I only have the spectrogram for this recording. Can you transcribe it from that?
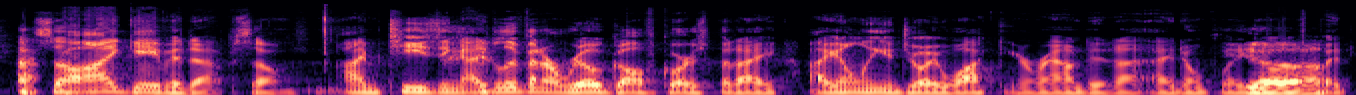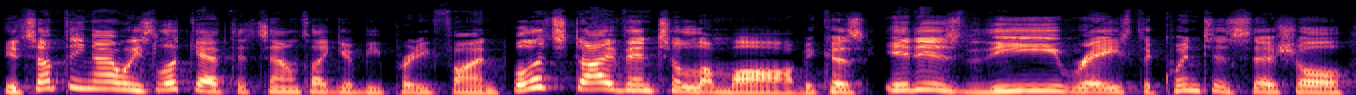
so I gave it up. So I'm teasing. I live in a real golf course, but I, I only enjoy walking around it. I, I don't play yeah. golf, but it's something I always look at that sounds like it'd be pretty fun. Well, let's dive into Le Mans because it is the race, the quintessential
